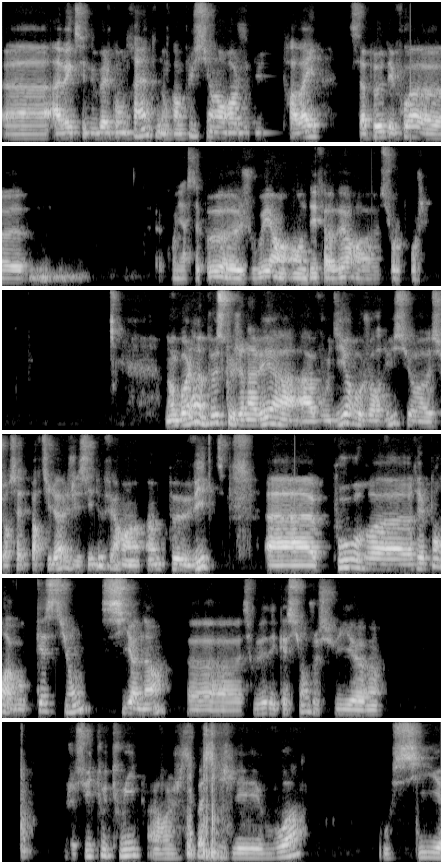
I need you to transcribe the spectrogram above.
avec ces nouvelles contraintes. Donc en plus, si on en rajoute du travail, ça peut des fois, ça peut jouer en défaveur sur le projet. Donc voilà un peu ce que j'en avais à, vous dire aujourd'hui sur, sur cette partie-là. J'ai essayé de faire un, peu vite euh, pour euh, répondre à vos questions, s'il y en a. Euh, si vous avez des questions, je suis, je suis tout oui. Alors, je ne sais pas si je les vois ou si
